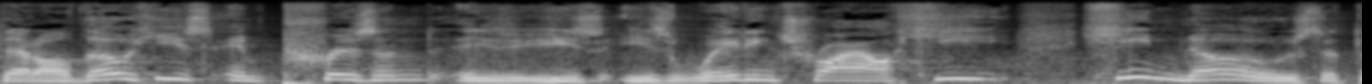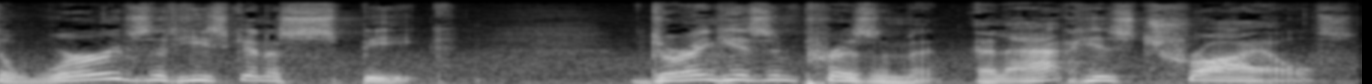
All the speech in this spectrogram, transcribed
that although he's imprisoned, he's, he's waiting trial, he, he knows that the words that he's going to speak during his imprisonment and at his trials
